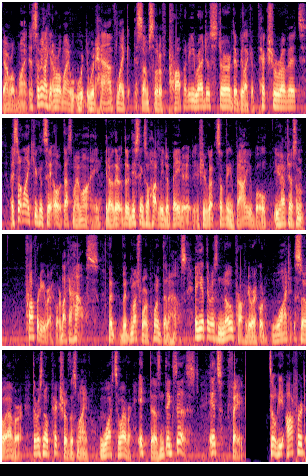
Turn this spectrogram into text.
emerald mine. Something like an emerald mine would, would have like some sort of property register. There'd be like a picture of it. It's not like you can say, "Oh, that's my mine." You know, they're, they're, these things are hotly debated. If you've got something valuable, you have to have some property record, like a house. But, but much more important than a house. And yet there is no property record whatsoever. There is no picture of this mine whatsoever. It doesn't exist. It's fake. So he offered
